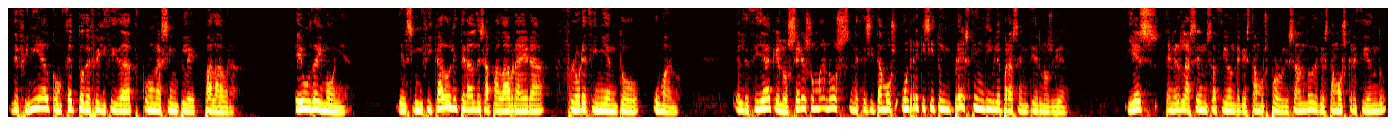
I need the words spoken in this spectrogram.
definía el concepto de felicidad con una simple palabra, eudaimonia, y el significado literal de esa palabra era florecimiento humano. Él decía que los seres humanos necesitamos un requisito imprescindible para sentirnos bien. Y es tener la sensación de que estamos progresando, de que estamos creciendo,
